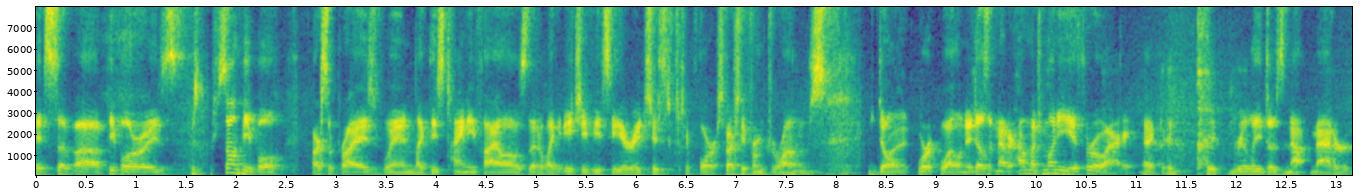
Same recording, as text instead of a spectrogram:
it's uh, people are always some people are surprised when like these tiny files that are like HEVC or H264, especially from drones, don't Right. work well, and it doesn't matter how much money you throw at it. Like, it, it really does not matter.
